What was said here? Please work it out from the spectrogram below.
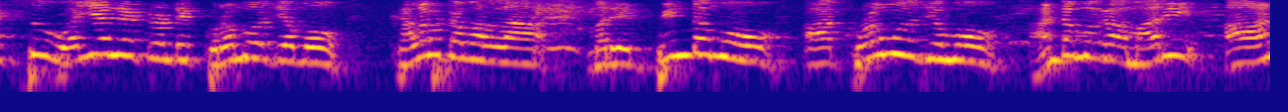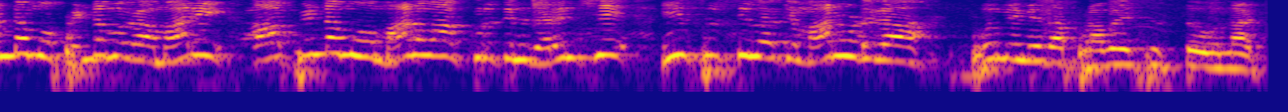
ఎక్స్ వై అనేటువంటి క్రోమోజము కలవటం వల్ల మరి పిండము ఆ క్రోమోజము అండముగా మారి ఆ అండము పిండముగా మారి ఆ పిండము మానవాకృతిని ధరించి ఈ సృష్టిలోకి మానవుడిగా భూమి మీద ప్రవేశిస్తూ ఉన్నాడు.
